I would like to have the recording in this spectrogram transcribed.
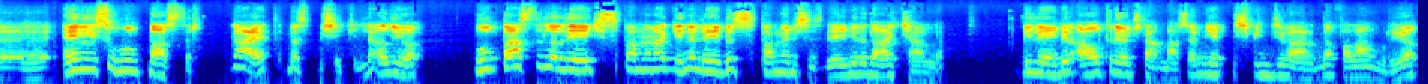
Ee, en iyisi Hulkbuster. Gayet basit bir şekilde alıyor. Hulkbuster'la L2 spamlamak yerine L1 spamlayabilirsiniz. L1'i daha karlı. Bir L1 6 R3'ten bahsediyorum. 70 bin civarında falan vuruyor.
